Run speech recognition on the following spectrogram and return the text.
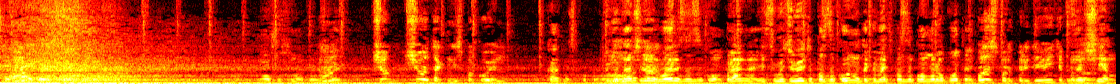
Что с вами происходит? Ну, что с вами происходит? Чё, чё так неспокойно? Как неспокойно? Ну, Вы вот начали так. разговаривать за закон, правильно? Если вы живете по закону, так давайте по закону работать. Паспорт предъявите, пожалуйста. Зачем?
